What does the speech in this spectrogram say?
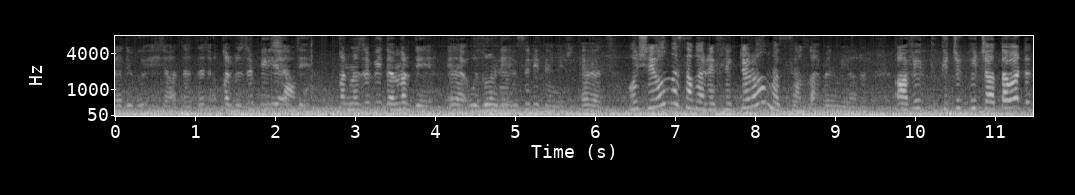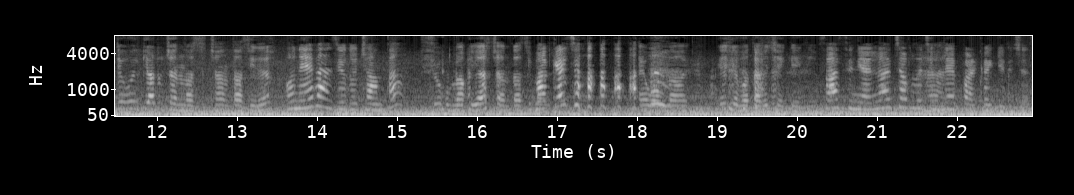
Dedi bu iradedir. Kırmızı bir kırmızı bir demirdi. Öyle uzun değil. Kırmızı bir demir. Evet. O şey olmasa abla reflektör olmasın. Allah bilmiyorum. Hafif küçük bir çanta var dedi o ilk yardım çantası çantasıdır. O neye benziyordu o çanta? Şu makyaj çantası. Makyaj E vallahi. Keşke fotoğrafı çekeydim. Sağ sinyalini aç ablacığım. L parka gireceğiz.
